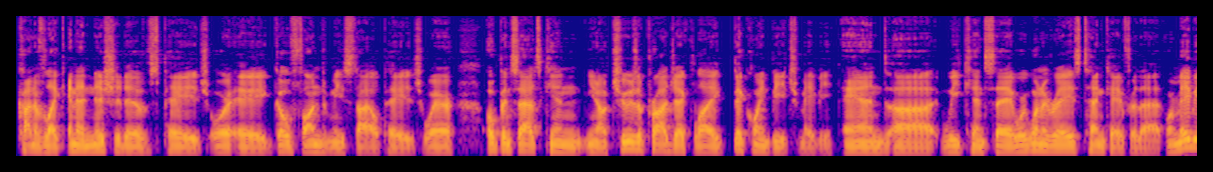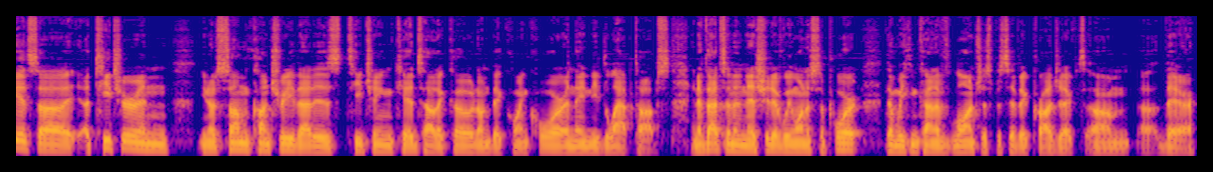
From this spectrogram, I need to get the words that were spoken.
kind of like an initiatives page or a GoFundMe style page where OpenSats can you know choose a project like Bitcoin Beach maybe, and uh, we can say we're going to raise 10k for that, or maybe it's a, a teacher in you know some country that is teaching kids how to code on Bitcoin Core and they need laptops. And if that's an initiative we want to support, then we can kind of launch a specific project um, uh, there.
